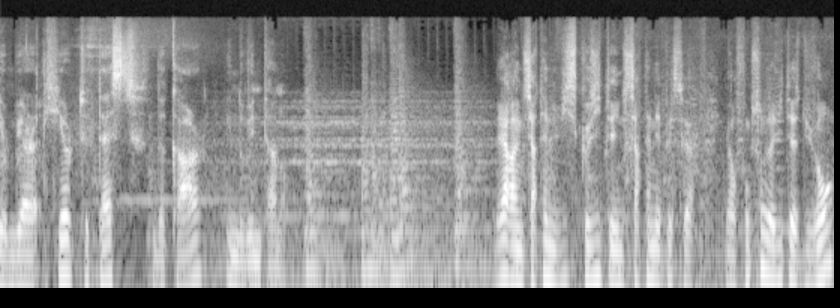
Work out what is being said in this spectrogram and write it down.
We are here to test the car in the wind tunnel. L'air a une certaine viscosité, une certaine épaisseur. Et en fonction de la vitesse du vent,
